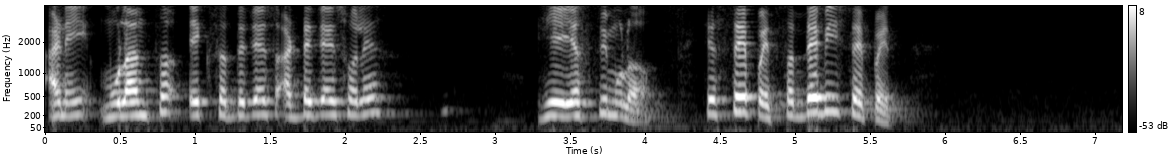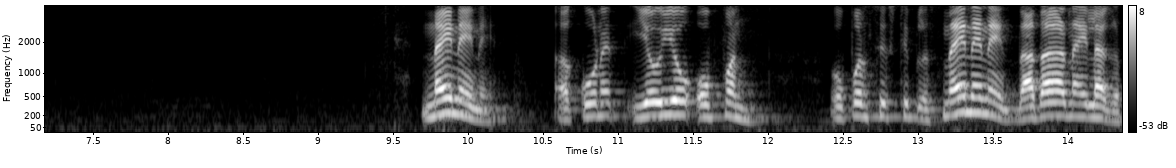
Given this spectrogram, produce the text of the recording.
आणि मुलांचं एक सत्तेचाळीस अठ्ठेचाळीसवाले हे एस सी मुलं. हे सेफ आहेत सध्या बी सेफ आहेत. नाही नाही नाही. कोण आहेत? यो यो ओपन. Open sixty plus. नाही नाही नाही. दादा नाही लागत.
